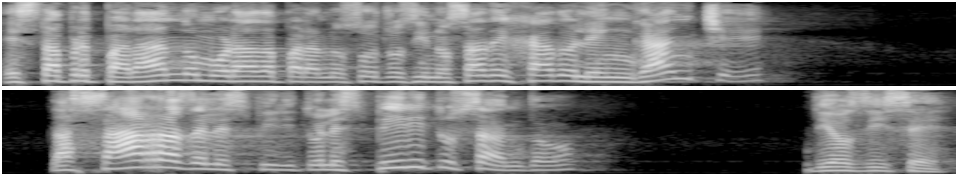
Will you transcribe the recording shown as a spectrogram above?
está preparando morada para nosotros y nos ha dejado el enganche las arras del Espíritu, el Espíritu Santo, Dios dice,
